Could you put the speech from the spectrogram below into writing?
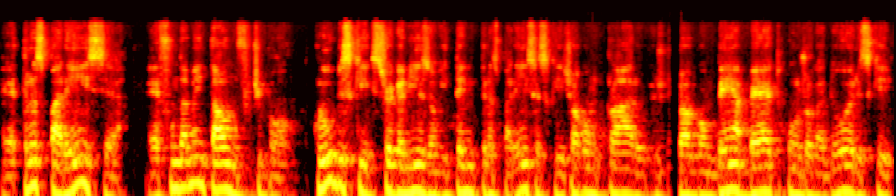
É, transparência é fundamental no futebol. Clubes que se organizam e têm transparências, que jogam claro, jogam bem aberto com os jogadores, que,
